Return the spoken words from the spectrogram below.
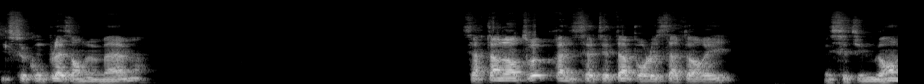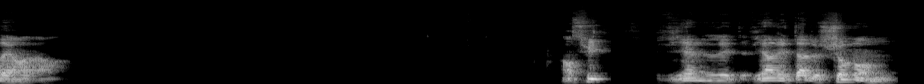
ils se complaisent en eux-mêmes. Certains d'entre eux prennent cet état pour le Satori, mais c'est une grande erreur. Ensuite, vient l'état de Shomon,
